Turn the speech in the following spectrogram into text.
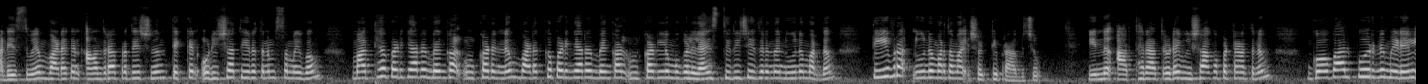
അതേസമയം വടക്കൻ ആന്ധ്രാപ്രദേശിനും തെക്കൻ ഒഡീഷ തീരത്തിനും സമീപം മധ്യ പടിഞ്ഞാറൻ ബംഗാൾ ഉൾക്കടലിനും വടക്ക് പടിഞ്ഞാറൻ ബംഗാൾ ഉൾക്കടലിനും മുകളിലായി സ്ഥിതി ചെയ്തിരുന്ന ന്യൂനമർദ്ദം തീവ്ര ന്യൂനമർദ്ദമായി ശക്തി പ്രാപിച്ചു. ഇന്ന് അർദ്ധരാത്രിയുടെ വിശാഖപട്ടണത്തിനും ഗോപാൽപൂരിനും ഇടയിൽ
